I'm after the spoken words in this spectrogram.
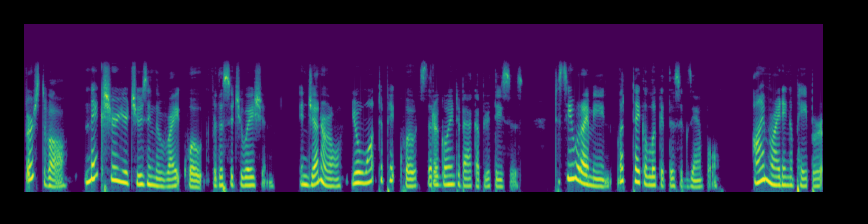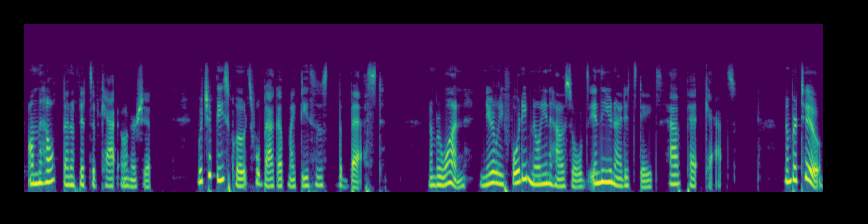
First of all, make sure you're choosing the right quote for the situation. In general, you'll want to pick quotes that are going to back up your thesis. To see what I mean, let's take a look at this example. I'm writing a paper on the health benefits of cat ownership. Which of these quotes will back up my thesis the best? Number one, nearly 40 million households in the United States have pet cats. Number two,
